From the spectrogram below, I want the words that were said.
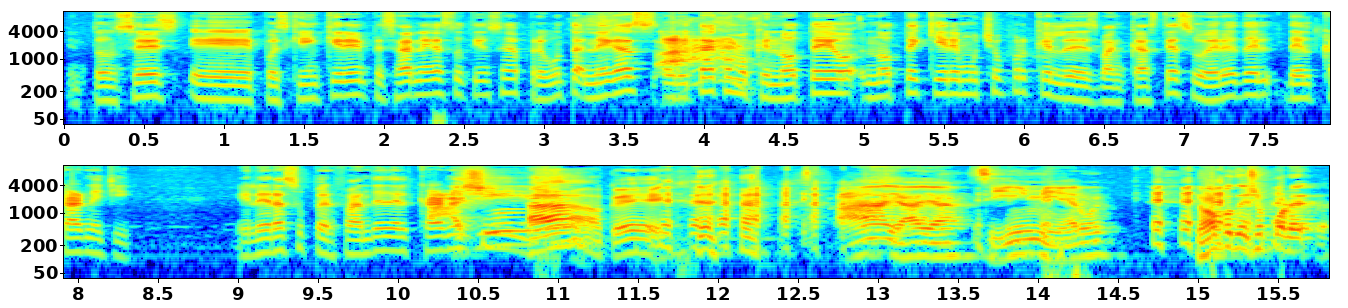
Entonces, eh, pues, ¿quién quiere empezar? Negas, tú tienes una pregunta. Negas, ahorita como que no te, no te quiere mucho porque le desbancaste a su héroe del, del Carnegie. Él era súper fan de Del Carnegie. sí. Ah, ok. Ah, ya, ya. Sí, mi héroe. No, pues de hecho, por,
